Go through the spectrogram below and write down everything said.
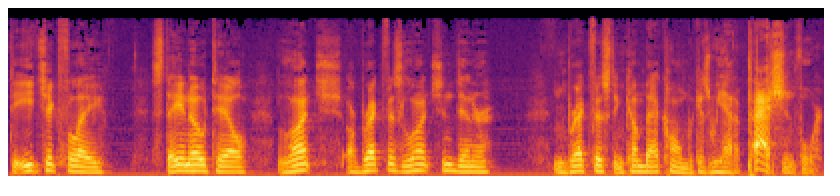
to eat Chick fil A, stay in a hotel, lunch or breakfast, lunch, and dinner, and breakfast and come back home because we had a passion for it.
